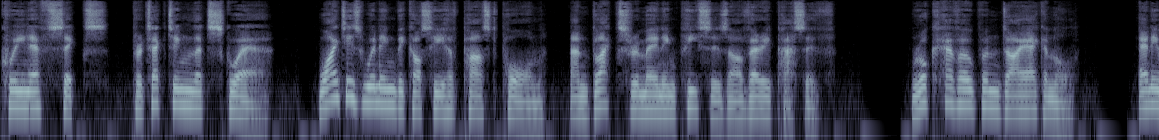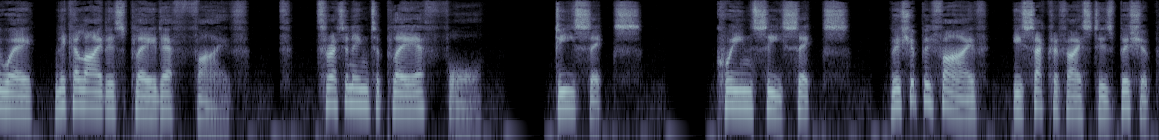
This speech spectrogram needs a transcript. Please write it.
Queen f6, protecting that square. White is winning because he have passed pawn, and black's remaining pieces are very passive. Rook have open diagonal. Anyway, Nikolaidis played f5. Threatening to play f4. d6. Queen c6. Bishop e5, he sacrificed his bishop,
